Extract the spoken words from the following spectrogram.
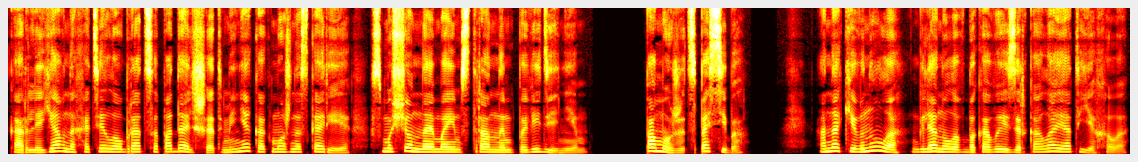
Карли явно хотела убраться подальше от меня как можно скорее, смущенная моим странным поведением. Поможет, спасибо. Она кивнула, глянула в боковые зеркала и отъехала.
